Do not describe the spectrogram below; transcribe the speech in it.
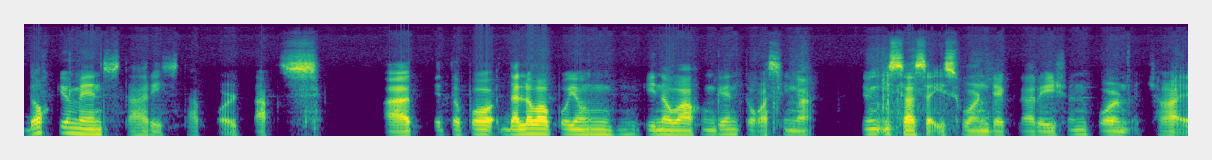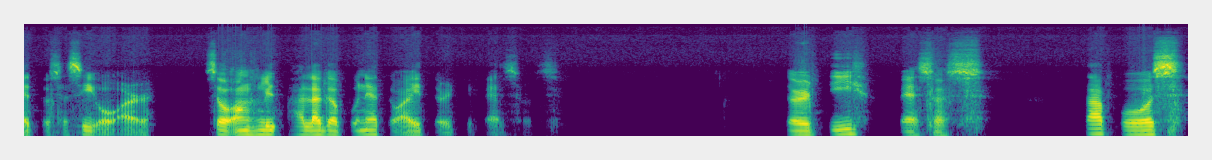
documents tari stop or tax. At ito po, dalawa po yung ginawa kong ganito kasi nga yung isa sa sworn declaration form at saka ito sa COR. So, ang halaga po nito ay 30 pesos. 30 pesos. Tapos,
